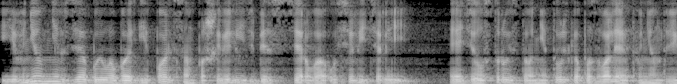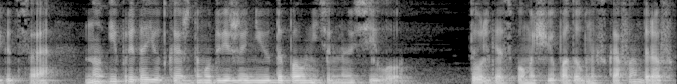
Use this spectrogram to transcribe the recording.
И в нем нельзя было бы и пальцем пошевелить без сервоусилителей. Эти устройства не только позволяют в нем двигаться, но и придают каждому движению дополнительную силу. Только с помощью подобных скафандров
